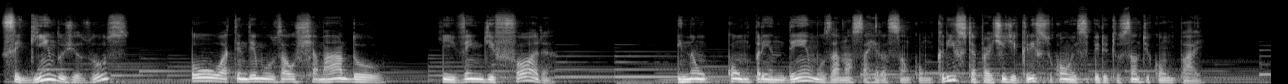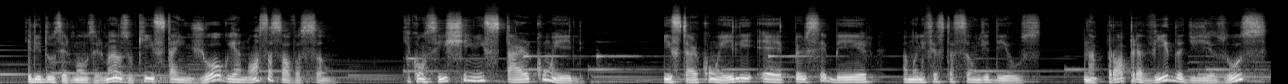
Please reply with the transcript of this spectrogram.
seguindo Jesus? Ou atendemos ao chamado que vem de fora e não compreendemos a nossa relação com Cristo a partir de Cristo com o Espírito Santo e com o Pai? Queridos irmãos e irmãs, o que está em jogo é a nossa salvação que consiste em estar com Ele. E estar com Ele é perceber a manifestação de Deus na própria vida de Jesus,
